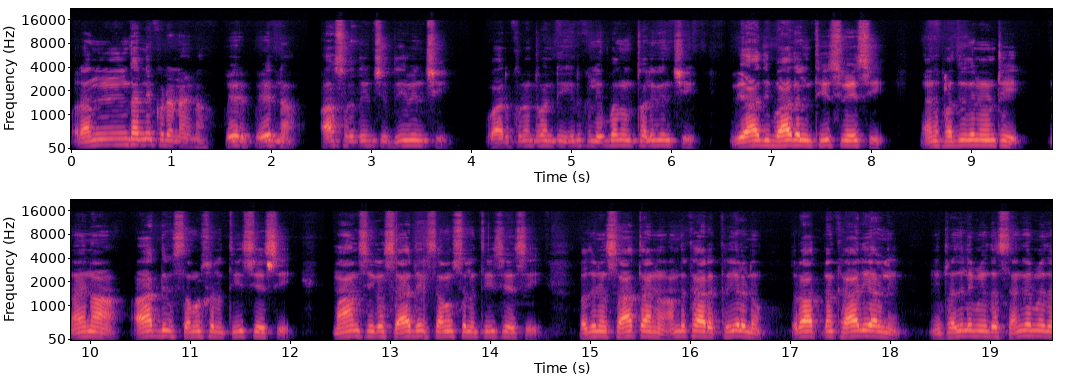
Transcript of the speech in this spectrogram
వారందరినీ కూడా నాయన పేరు పేరున ఆస్వాదించి దీవించి వారికి ఉన్నటువంటి ఇరుకుల ఇబ్బందులను తొలగించి వ్యాధి బాధలను తీసివేసి ఆయన పద్ధతి నుండి నాయన ఆర్థిక సమస్యలను తీసేసి మానసిక శారీరక సమస్యలను తీసేసి పదున సాతాను అంధకార క్రియలను దురాత్మ కార్యాలని నీ ప్రజల మీద సంఘం మీద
